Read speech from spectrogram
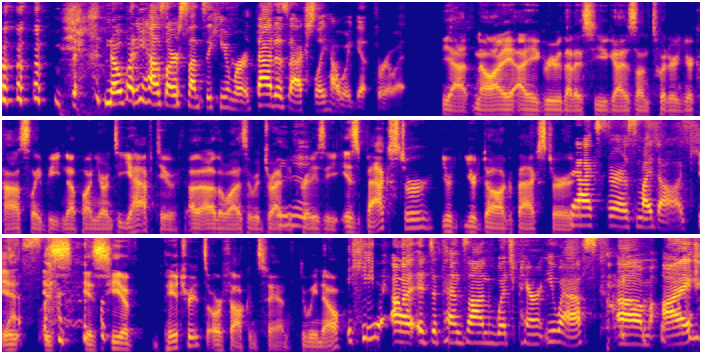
nobody has our sense of humor. That is actually how we get through it. Yeah, no, I, I agree with that. I see you guys on Twitter and you're constantly beating up on your own. You have to, otherwise it would drive mm-hmm. you crazy. Is Baxter your your dog Baxter? Baxter is my dog. Yes. Is is, is he a Patriots or Falcons fan? Do we know? He uh, it depends on which parent you ask. Um, I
